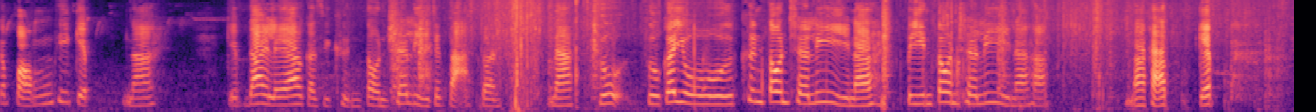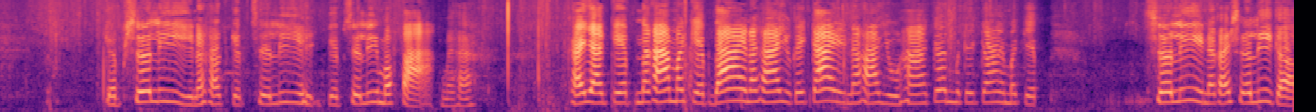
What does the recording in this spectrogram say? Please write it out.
กระป๋องที่เก็บนะ เก็บได้แล้วก็สิขึ้นต้นเชอรี่จักบาทก่อนนะสุ สุก็อยู่ขึ้นต้นเชอรี่นะ ปีนต้นเชอรี่นะคะนะคะเก็บ เก็บเชอรี่นะคะ เก็บเชอรี่ เก็บเชอรี่มาฝากนะคะใครอยากเก็บนะคะ มาเก็บได้นะคะ อยู่ใกล้ๆนะคะ อยู่ฮาเกิลมาใกล้ๆมาเก็บเชอรี่นะคะเชอรี่กับ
